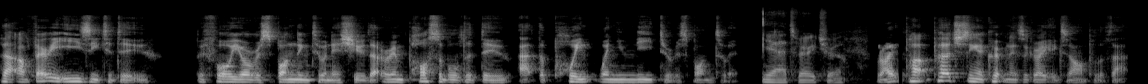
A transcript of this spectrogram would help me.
that are very easy to do before you're responding to an issue that are impossible to do at the point when you need to respond to it. Yeah, it's very true. Right? purchasing equipment is a great example of that.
